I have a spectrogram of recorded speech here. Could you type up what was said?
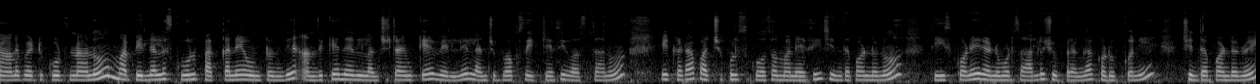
నానబెట్టుకుంటున్నాను. మా పిల్లల స్కూల్ పక్కనే ఉంటుంది. అందుకే నేను లంచ్ టైంకే వెళ్ళి లంచ్ బాక్స్ ఇచ్చేసి వస్తాను. ఇక్కడ పచ్చిపులుసు కోసం అనేసి చింతపండును తీసుకొని రెండు మూడు సార్లు శుభ్రంగా కడుక్కొని చింతపండుని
